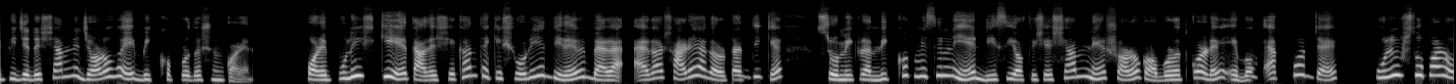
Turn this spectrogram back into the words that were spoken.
ইপিজেডের সামনে জড়ো হয়ে বিক্ষোভ প্রদর্শন করেন। পরে পুলিশ গিয়ে তাদের সেখান থেকে সরিয়ে দিলে বেলা এগারো, সাড়ে এগারোটার দিকে শ্রমিকরা বিক্ষোভ মিছিল নিয়ে ডিসি অফিসের সামনে সড়ক অবরোধ করে এবং এক পর্যায়ে পুলিশ সুপার ও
